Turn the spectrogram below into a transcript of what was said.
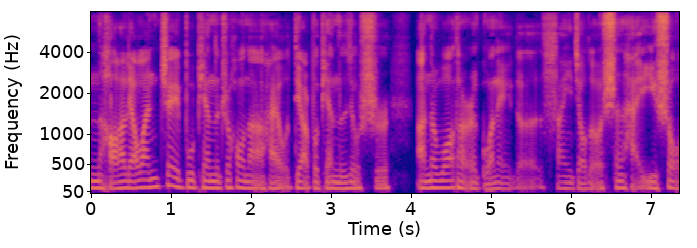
嗯，好了，聊完这部片子之后呢，还有第二部片子就是《Underwater》，国内的翻译叫做《深海异兽》。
